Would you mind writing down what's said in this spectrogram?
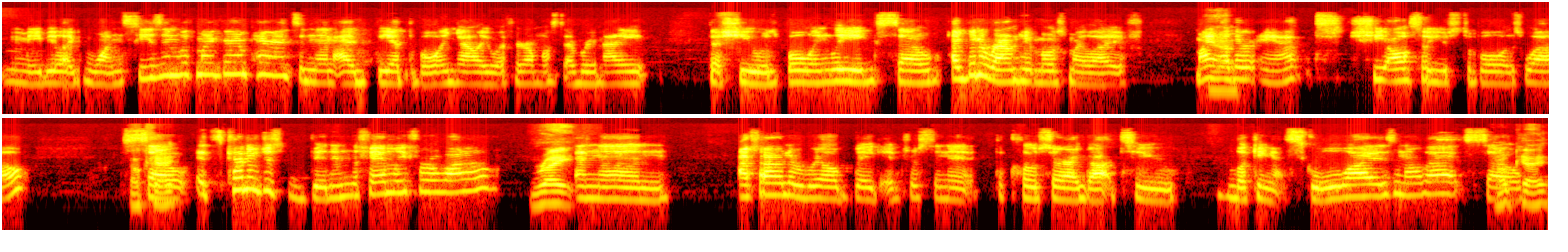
maybe like one season with my grandparents, and then I'd be at the bowling alley with her almost every night that she was bowling leagues. So I've been around it most of my life. My yeah. other aunt, she also used to bowl as well. Okay. So it's kind of just been in the family for a while. Right. And then I found a real big interest in it the closer I got to looking at school wise and all that. So okay.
